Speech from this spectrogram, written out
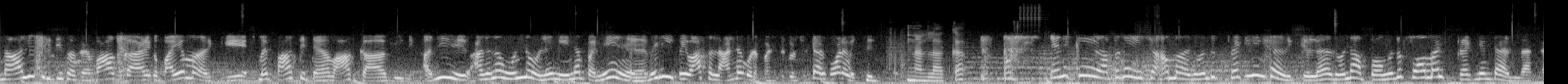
நாலு அழுதுகிட்டே சொல்றேன். வாக்கா எனக்கு பயமா இருக்கு. இது மாதிரி வாக்கா அப்படின்னு. அது அதெல்லாம் ஒண்ணும் இல்லை. நீ என்ன பண்ணு? வெளியே போய் வாசல்ல அண்ணன் கூட படுத்துக்கணும் சொல்லிட்டு அது போன வச்சு நல்லாக்கா. எனக்கு அப்பதான் ஆமா அது வந்து பிரெக்னெண்டா இருக்குல்ல. அது வந்து அப்போ அவங்க வந்து ஃபோர் மந்த்ஸ் பிரெக்னெண்டா இருந்தாங்க.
